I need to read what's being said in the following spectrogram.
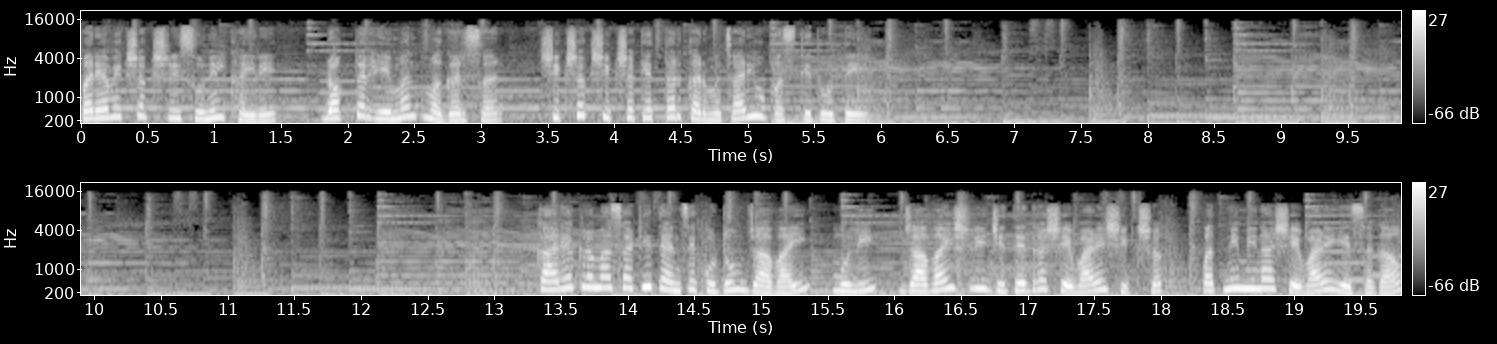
पर्यवेक्षक श्री सुनील खैरे डॉक्टर हेमंत मगर सर शिक्षक शिक्षकेतर कर्मचारी उपस्थित होते. कार्यक्रमासाठी त्यांचे कुटुंब जावाई मुली जावाई श्री जितेंद्र शेवाळे शिक्षक पत्नी मीना शेवाळे येसगाव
